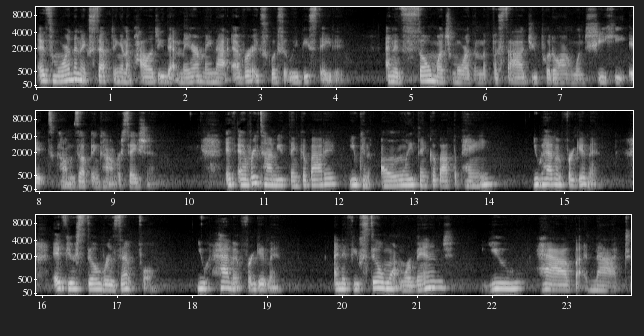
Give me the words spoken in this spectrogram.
It's more than accepting an apology that may or may not ever explicitly be stated. And it's so much more than the facade you put on when she, he, it comes up in conversation. If every time you think about it, you can only think about the pain, you haven't forgiven. If you're still resentful, you haven't forgiven. And if you still want revenge, you have not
